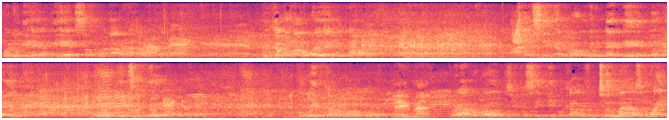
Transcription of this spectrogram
What do we have? We had some an hour, hour back. We've come a long way, haven't we, Paul? I didn't see nothing wrong with it back then, but hey it wouldn't be too good. But we've come a long way. Amen. Gravel roads, you can see people coming from two miles away.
